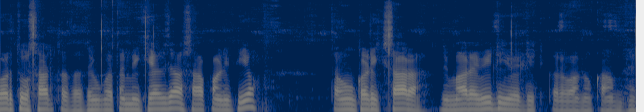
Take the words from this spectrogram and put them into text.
બરતું સારતા હતા. તેમ કે તમે ખેલ જાઓ, સા પાણી પીઓ. તો હું ઘડીક સારા ને મારે વીડિયો એડિટ કરવાનું કામ છે.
